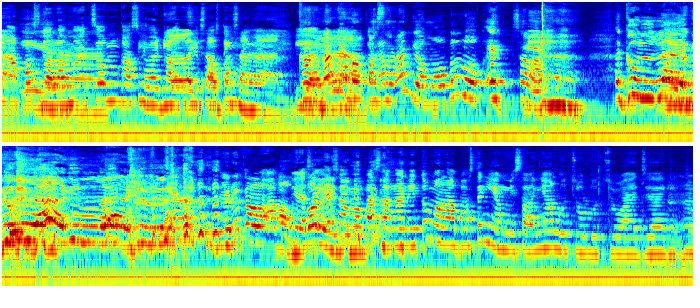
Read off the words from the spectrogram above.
Iya, apa segala iya. macem kasih hadiah di posting pasangan. Iya, karena benar. memang pasangan nggak mau peluk eh salah Iya. Gula gula gula gula jadi kalau aku biasanya ya sama pasangan itu malah posting yang misalnya lucu-lucu aja gitu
